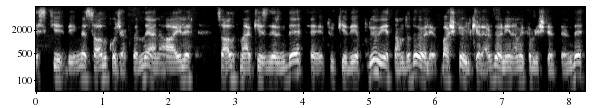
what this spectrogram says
eski deyimle sağlık ocaklarında yani aile sağlık merkezlerinde e, Türkiye'de yapılıyor. Vietnam'da da öyle. Başka ülkelerde örneğin Amerika Birleşik Devletleri'nde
